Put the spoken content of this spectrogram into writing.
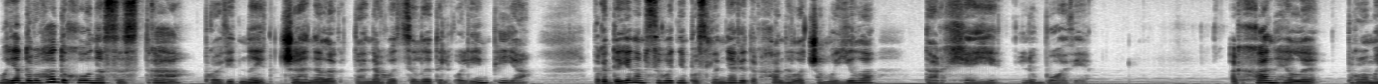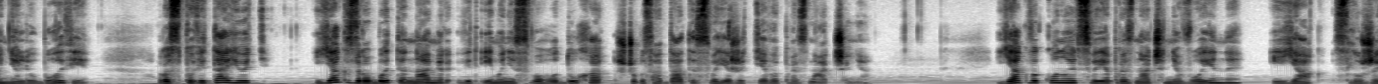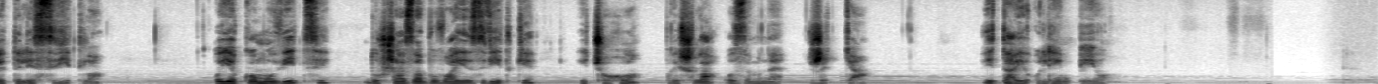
Моя дорога духовна сестра, провідник, ченелер та енергоцілитель Олімпія передає нам сьогодні послання від Архангела Чамоїла та Археї Любові. Архангели променя любові розповідають, як зробити намір від імені свого духа, щоб згадати своє життєве призначення, як виконують своє призначення воїни і як служителі світла, у якому віці душа забуває звідки і чого прийшла у земне життя. Вітаю Олімпію!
